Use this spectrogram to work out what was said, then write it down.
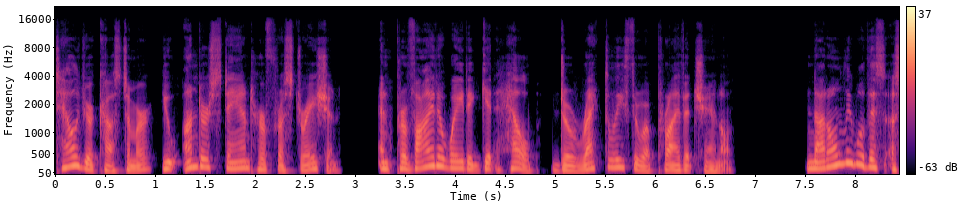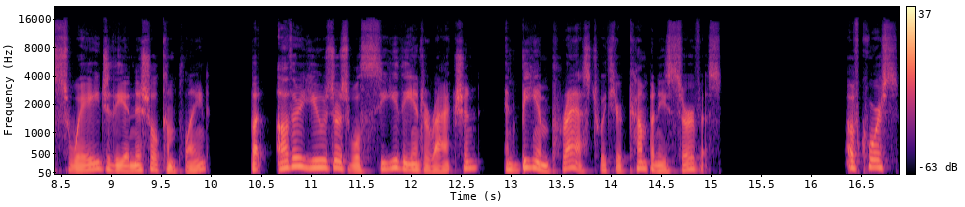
Tell your customer you understand her frustration and provide a way to get help directly through a private channel. Not only will this assuage the initial complaint, but other users will see the interaction and be impressed with your company's service. Of course,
